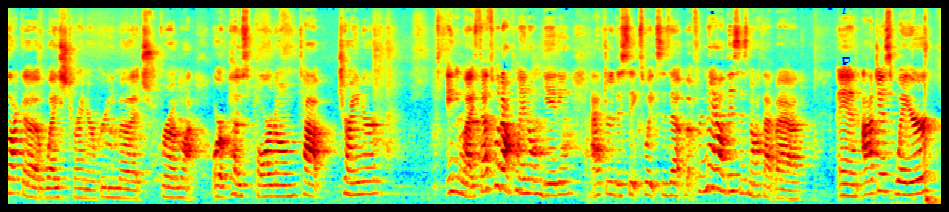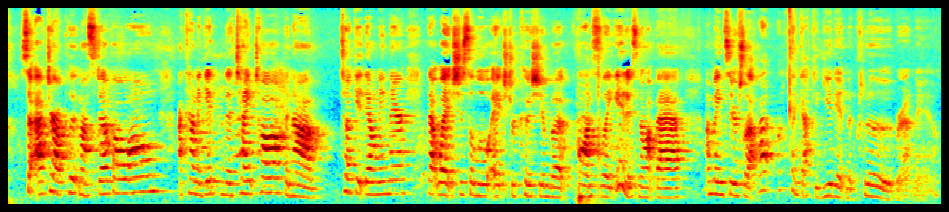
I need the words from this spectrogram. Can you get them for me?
Like a waist trainer pretty much from like, or a postpartum type trainer anyways, that's what I plan on getting after the six weeks is up. But for now, this is not that bad. And I just wear, so after I put my stuff all on, I kind of get the tank top and I tuck it down in there. That way it's just a little extra cushion, but honestly, it is not bad. I mean, seriously, I, I think I could get it in the club right now.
